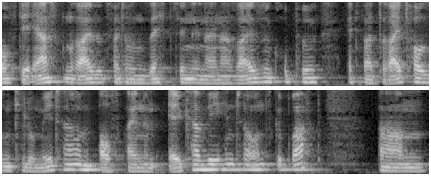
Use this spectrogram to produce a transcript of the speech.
auf der ersten Reise 2016 in einer Reisegruppe etwa 3000 Kilometer auf einem LKW hinter uns gebracht. Ähm,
